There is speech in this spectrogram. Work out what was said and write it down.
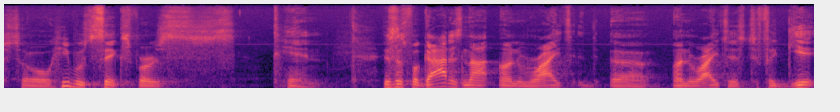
So Hebrews 6, verse 10. It says, For God is not unright, uh, unrighteous to forget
